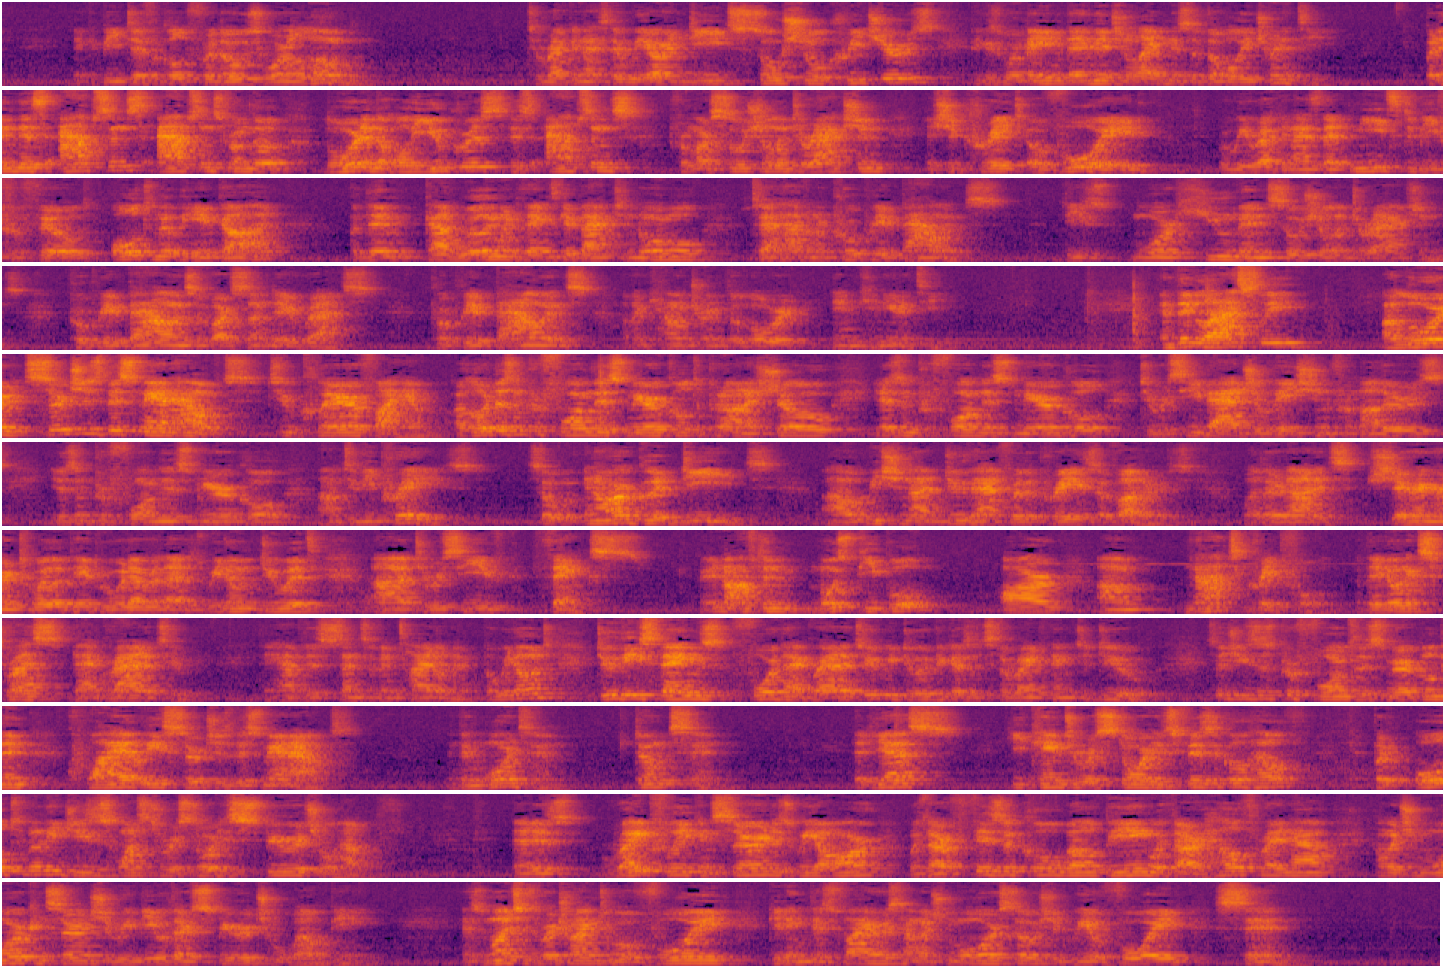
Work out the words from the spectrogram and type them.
It could be difficult for those who are alone to recognize that we are indeed social creatures because we're made in the image and likeness of the Holy Trinity. But in this absence, absence from the Lord and the Holy Eucharist, this absence from our social interaction, it should create a void where we recognize that needs to be fulfilled ultimately in God, but then, God willing, when things get back to normal, to have an appropriate balance. These more human social interactions, appropriate balance of our Sunday rest, appropriate balance of encountering the Lord in community. And then lastly, our Lord searches this man out to clarify him. Our Lord doesn't perform this miracle to put on a show. He doesn't perform this miracle to receive adulation from others. He doesn't perform this miracle um, to be praised. So, in our good deeds, uh, we should not do that for the praise of others, whether or not it's sharing our toilet paper, whatever that is. We don't do it uh, to receive thanks. And often, most people are um, not grateful. They don't express that gratitude. They have this sense of entitlement. But we don't do these things for that gratitude. We do it because it's the right thing to do. So Jesus performs this miracle and then quietly searches this man out and then warns him don't sin. That yes, he came to restore his physical health, but ultimately Jesus wants to restore his spiritual health. That is, rightfully concerned as we are with our physical well being, with our health right now, how much more concerned should we be with our spiritual well being? As much as we're trying to avoid getting this virus, how much more so should we avoid sin?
